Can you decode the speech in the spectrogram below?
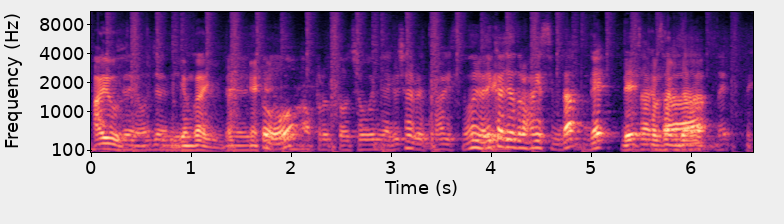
아유 네, 원장님. 영광입니다. 네, 또 앞으로 또 좋은 이야기를 찾아뵙도록 하겠습니다. 오늘 여기까지 하도록 하겠습니다. 네, 네, 감사합니다. 네. 네.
